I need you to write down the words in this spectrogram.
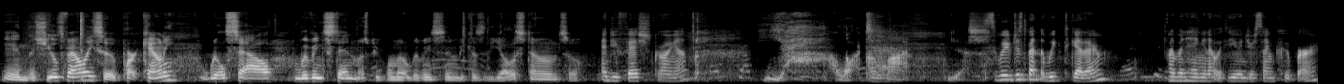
in the Shields Valley, so Park County, Wilsall, Livingston. Most people know Livingston because of the Yellowstone. So And you fished growing up? yeah, a lot. A lot. Yes. So we've just spent the week together. I've been hanging out with you and your son Cooper.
